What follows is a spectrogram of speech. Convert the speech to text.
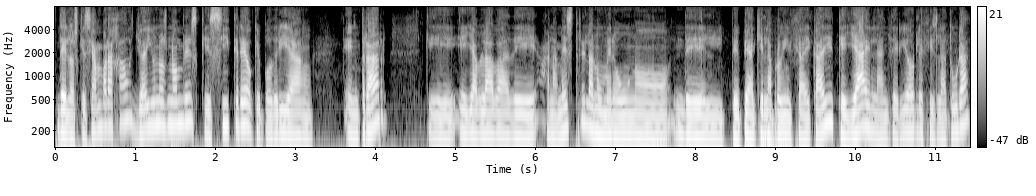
de los que se han barajado, yo hay unos nombres que sí creo que podrían entrar, que ella hablaba de Ana Mestre, la número uno del PP aquí en la provincia de Cádiz, que ya en la anterior legislatura,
